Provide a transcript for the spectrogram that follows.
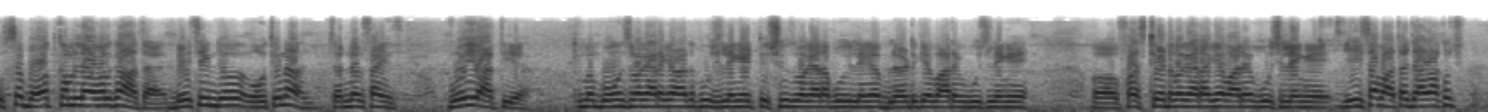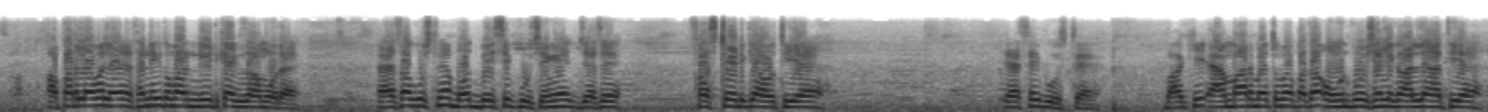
उससे बहुत कम लेवल का आता है। बेसिक जो होती है ना जनरल साइंस वही आती है। तो मैं बोन्स वगैरह के बारे में पूछ लेंगे टिश्यूज़ वगैरह पूछ लेंगे ब्लड के बारे में पूछ लेंगे फ़र्स्ट एड वगैरह के बारे में पूछ लेंगे। यही सब आता है। ज़्यादा कुछ अपर लेवल है ऐसा नहीं कि तुम्हारा नीट का एग्ज़ाम हो रहा है। ऐसा कुछ नहीं, बहुत बेसिक पूछेंगे। जैसे फ़र्स्ट एड क्या होती है, ऐसे ही पूछते हैं। बाकी एम आर में तुम्हें पता ओन पोजिशन निकालने आती है।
